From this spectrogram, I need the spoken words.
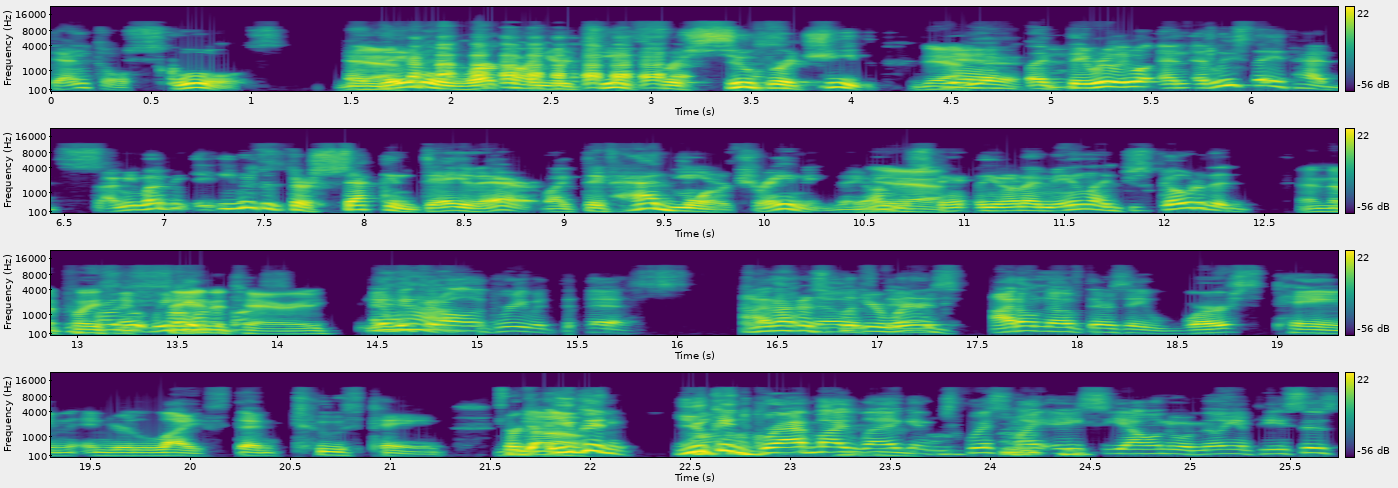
dental schools and Yeah. they will work on your teeth for super cheap. Yeah. Yeah. Like they really will, and at least they've had. I mean, might be even if it's their second day there, like they've had more training. They Yeah. understand. You know what I mean? Like just go to the. And the place is we can- sanitary. And we could all agree with this. I they're not don't gonna know split if your wig. there's I don't know if there's a worse pain in your life than tooth pain. Forget No. you can you Uh-uh. grab my leg and twist my ACL into a million pieces.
